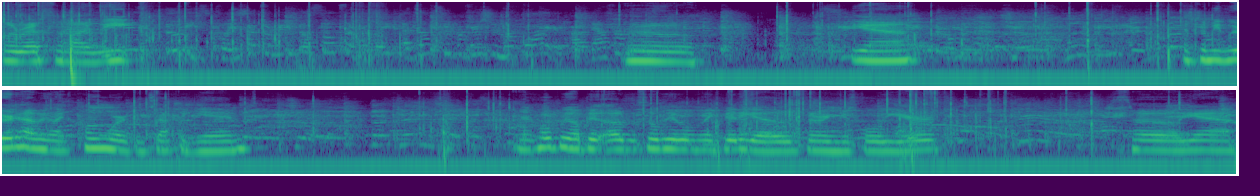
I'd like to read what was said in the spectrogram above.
the rest of my week. Uh, yeah. It's gonna be weird having like homework and stuff again. And hopefully I'll, be, I'll still be able to make videos during this whole year. So yeah.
